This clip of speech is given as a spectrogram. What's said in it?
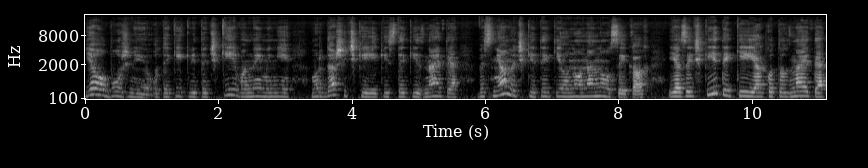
Я обожнюю отакі квіточки, вони мені мордашечки якісь такі, знаєте, весняночки такі воно на носиках, язички такі, як ото, знаєте,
